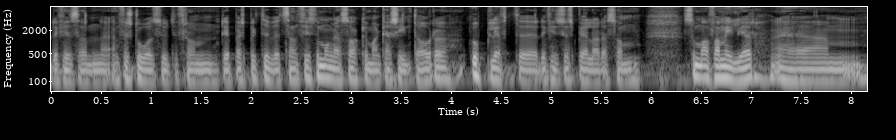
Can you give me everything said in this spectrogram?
det finns en, en förståelse utifrån det perspektivet. Sen finns det många saker man kanske inte har upplevt. Eh, Det finns ju spelare som, som har familjer. Ehm,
